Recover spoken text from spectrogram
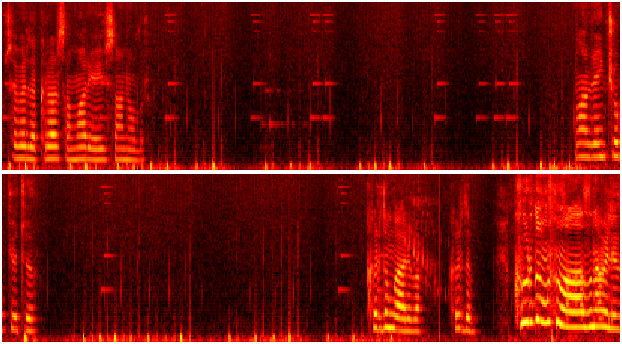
Bu sefer de kırarsam var ya efsane olur. Aman renk çok kötü. Kırdım galiba. Kırdım. Kırdım ağzına böyle.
